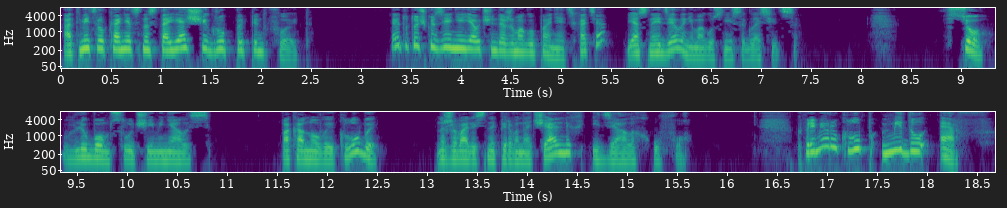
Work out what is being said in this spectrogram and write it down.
отметил конец настоящей группы Pink Floyd. Эту точку зрения я очень даже могу понять, хотя, ясное дело, не могу с ней согласиться. Все в любом случае менялось, пока новые клубы наживались на первоначальных идеалах УФО. К примеру, клуб Middle Earth,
